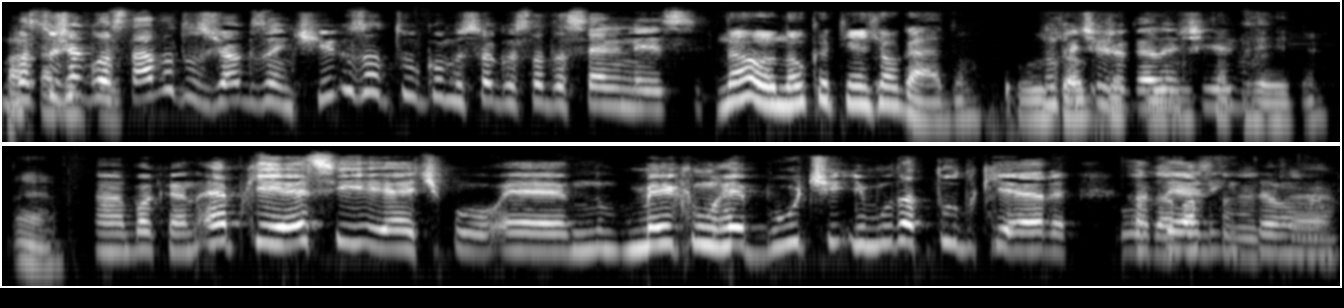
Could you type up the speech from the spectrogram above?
mas tu já gostava dos jogos antigos ou tu começou a gostar da série nesse? Não, eu nunca tinha jogado. os Nunca jogos tinha jogado antigo. É. Ah, bacana. É porque esse é tipo, é meio que um reboot e muda tudo que era Muda até ali, então. é. né?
